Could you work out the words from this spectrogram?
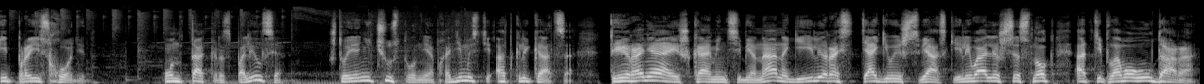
и происходит. Он так распалился, что я не чувствовал необходимости откликаться. Ты роняешь камень себе на ноги или растягиваешь связки, или валишься с ног от теплового удара,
